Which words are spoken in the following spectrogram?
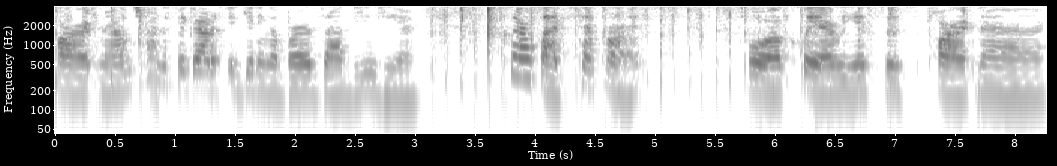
partner. I'm trying to figure out if you're getting a bird's eye view here. Clarify temperance for Aquarius's partner.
